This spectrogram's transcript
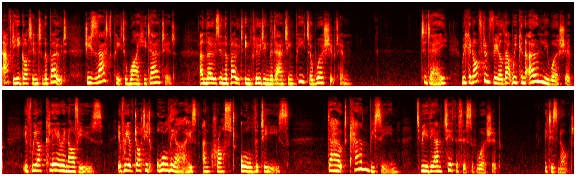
After he got into the boat, Jesus asked Peter why he doubted, and those in the boat, including the doubting Peter, worshipped him. Today, we can often feel that we can only worship if we are clear in our views, if we have dotted all the I's and crossed all the T's. Doubt can be seen to be the antithesis of worship. It is not.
